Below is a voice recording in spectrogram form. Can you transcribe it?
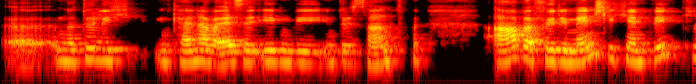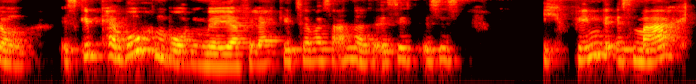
äh, natürlich in keiner Weise irgendwie interessant. Aber für die menschliche Entwicklung es gibt keinen Buchenboden mehr. Ja, vielleicht geht es ja was anderes. Es ist, es ist, ich finde, es macht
